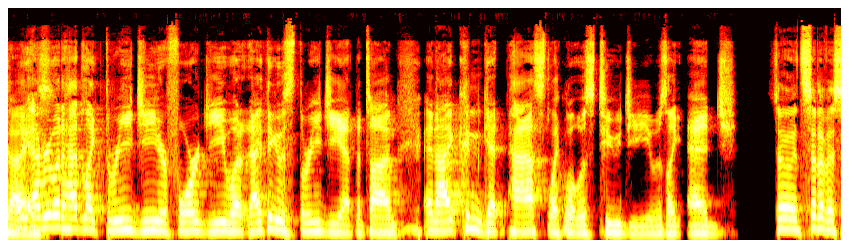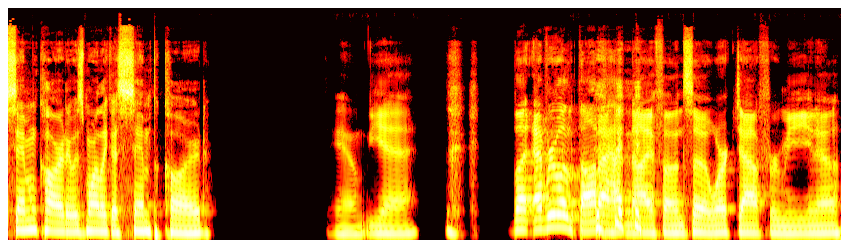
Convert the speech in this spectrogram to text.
like everyone had like 3G or 4G, what I think it was 3G at the time, and I couldn't get past like what was 2G. It was like Edge. So instead of a SIM card, it was more like a simp card. Damn, yeah. but everyone thought I had an iPhone, so it worked out for me, you know.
